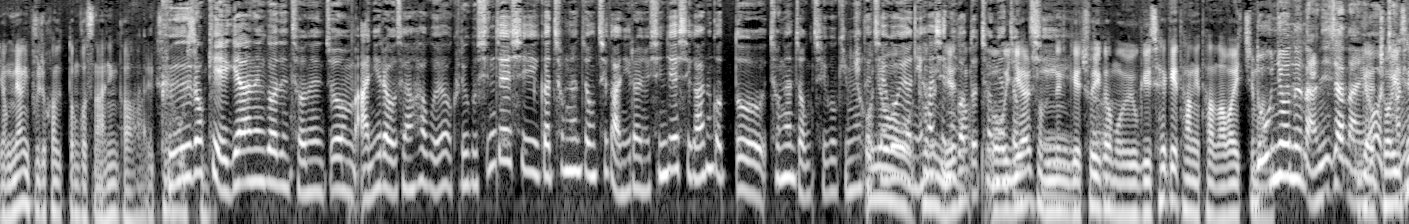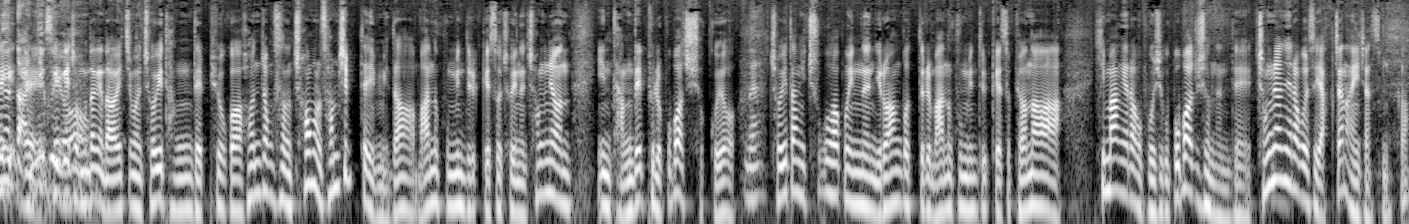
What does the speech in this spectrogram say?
역량이 부족했던 것은 아닌가 이렇게. 그렇게 얘기하는 거는 저는 좀 아니라고 생각하고요. 그리고 신재 씨가 청년 정치가 아니라면 신재 씨가 하는 것도 청년 정치고 김영태 최고위원이 하시는 예상- 것도 청년 뭐 정치. 이해할 수 없는 게 저희가 뭐 여기 세 개 당에 다 나와 있지만 노년은 아니잖아요. 그러니까 저희 아니고요. 세계 정당에 나와 있지만 저희 당 대표가 헌정사상 처음으로 30대입니다. 많은 국민들께서 저희는 청년인 당 대표를 뽑아주셨고요. 네. 저희 당이 추구하고 있는 이러한 것들을 많은 국민들께서 변화와 희망이라고 보시고 뽑아주셨는데 청년이라고 해서 약자는 아니지 않습니까?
